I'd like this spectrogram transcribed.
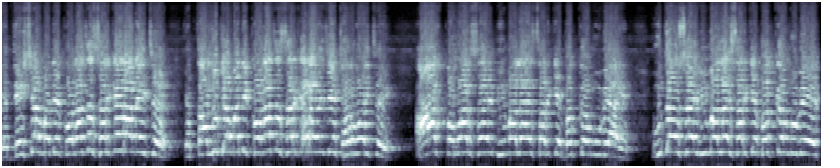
या देशामध्ये कोणाचं सरकार आणायचं या तालुक्यामध्ये कोणाचं सरकार आणायचं हे ठरवायचंय. आज पवार साहेब हिमालयासारखे भक्कम उभे आहेत. उद्धव साहेब हिमालयासारखे भक्कम उभे आहेत.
